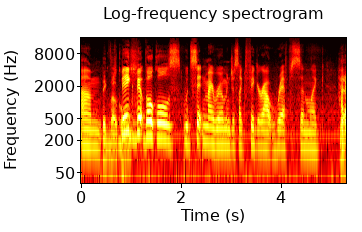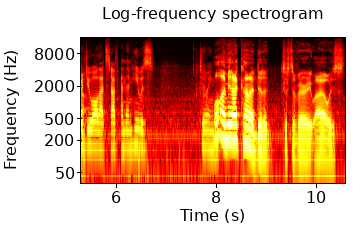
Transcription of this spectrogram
Um, Big vocals. Big vi- vocals would sit in my room and just like figure out riffs and like how Yeah. to do all that stuff. And then he was doing. Well, I mean, I kind of did a just a very. I always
